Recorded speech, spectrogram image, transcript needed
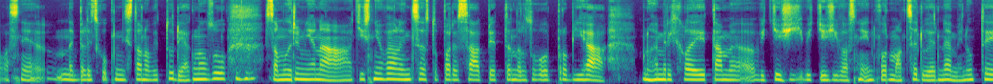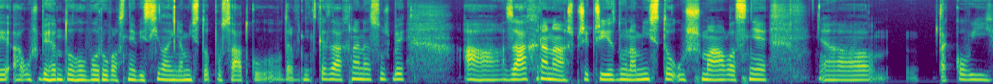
vlastně nebyli schopni stanovit tu diagnozu. Mm-hmm. Samozřejmě na tísňové lince 155 ten rozhovor probíhá mnohem rychleji, tam vytěží, vytěží vlastně informace do jedné minuty a už během toho hovoru vlastně vysílají na místo posádku zdravotnické záchranné služby a záchranář při příjezdu na místo už má vlastně uh, takový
